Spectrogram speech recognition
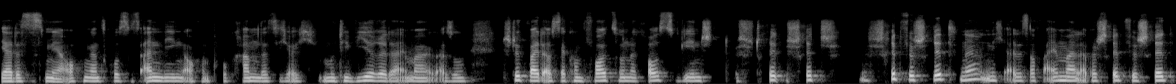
ja, das ist mir auch ein ganz großes Anliegen, auch im Programm, dass ich euch motiviere, da immer also ein Stück weit aus der Komfortzone rauszugehen, Schritt, Schritt Schritt für Schritt, ne? nicht alles auf einmal, aber Schritt für Schritt,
